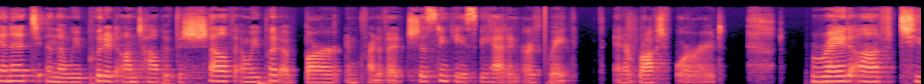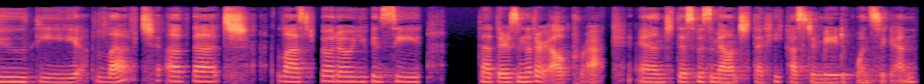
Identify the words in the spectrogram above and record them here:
in it, and then we put it on top of the shelf and we put a bar in front of it just in case we had an earthquake and it rocked forward. Right off to the left of that last photo, you can see that there's another elk rack, and this was a mount that he custom made once again.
